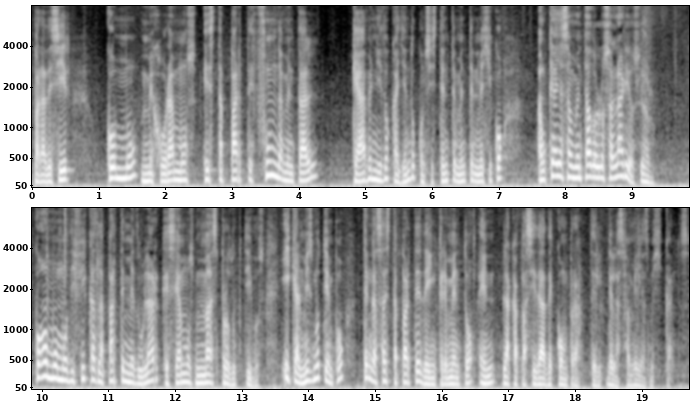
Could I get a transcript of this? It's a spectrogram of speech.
para decir cómo mejoramos esta parte fundamental que ha venido cayendo consistentemente en México, aunque hayas aumentado los salarios. Claro cómo modificas la parte medular que seamos más productivos y que al mismo tiempo tengas a esta parte de incremento en la capacidad de compra de, las familias mexicanas.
